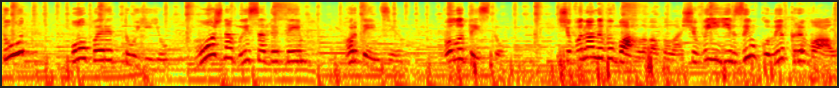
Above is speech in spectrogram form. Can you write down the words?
тут, поперед туєю, можна висадити гортензію, волотисту, щоб вона не вибаглива була, щоб ви її взимку не вкривали,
